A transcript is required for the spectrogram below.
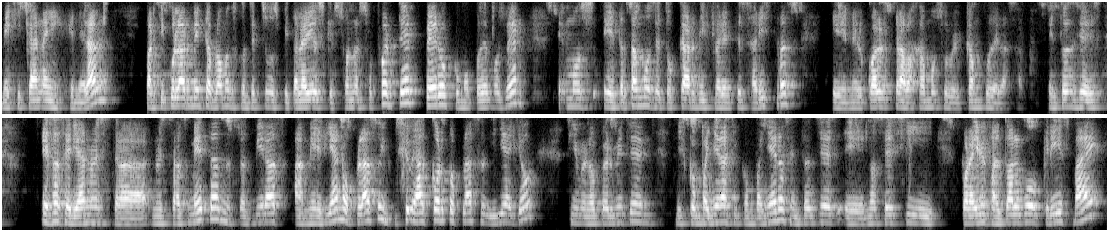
mexicana en general. Particularmente hablamos de contextos hospitalarios que son nuestro fuerte, pero como podemos ver, eh, tratamos de tocar diferentes aristas en el cual trabajamos sobre el campo de la salud. Entonces, esas serían nuestra, nuestras metas, nuestras miras a mediano plazo, inclusive a corto plazo diría yo, si me lo permiten mis compañeras y compañeros. Entonces, eh, no sé si por ahí me faltó algo, Chris, Mae,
